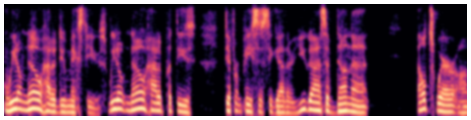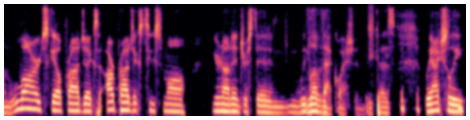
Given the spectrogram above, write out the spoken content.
we don't know how to do mixed use. We don't know how to put these different pieces together. You guys have done that elsewhere on large scale projects. Our project's too small. You're not interested. And we love that question because we actually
